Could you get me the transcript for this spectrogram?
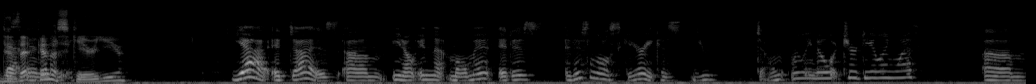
does that, that kind of scare you yeah it does. Um you know in that moment it is it is a little scary because you don't really know what you're dealing with um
